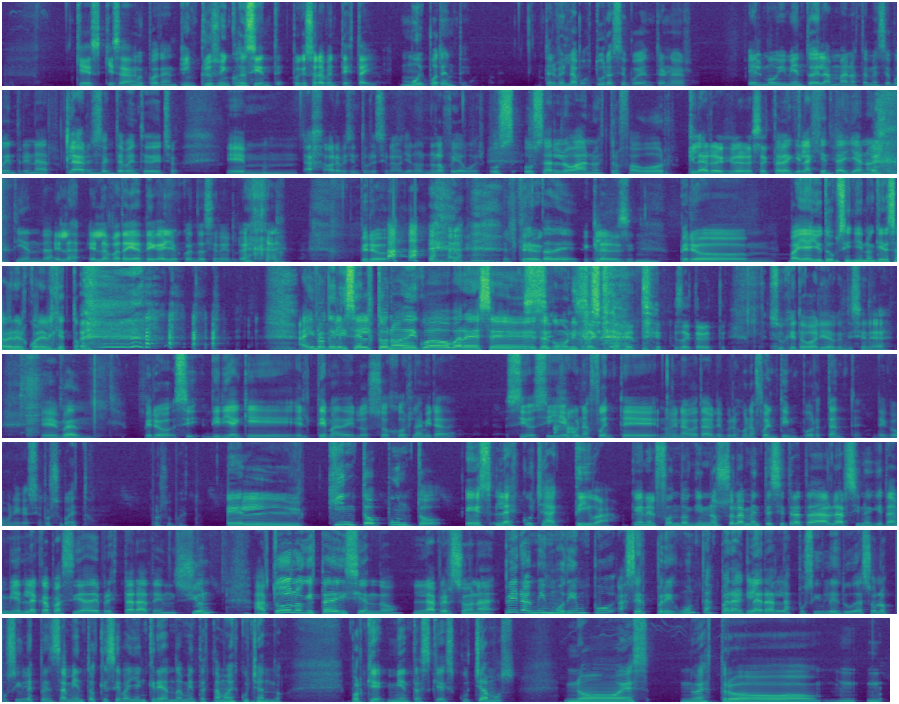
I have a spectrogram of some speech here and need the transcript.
que es quizá Muy potente. incluso inconsciente, porque solamente está ahí, muy potente. Tal vez la postura se puede entrenar. El movimiento de las manos también se puede entrenar. Claro, exactamente, de hecho. Em, ah, ahora me siento presionado, ya no, no las voy a mover. Us- usarlo a nuestro favor Claro, claro, para exactamente. que la gente allá nos entienda. en, la- en las batallas de gallos cuando hacen el... Pero... El pero- gesto de... Claro, sí. Pero... Vaya a YouTube si no quiere saber el, cuál es el gesto. Ahí no utilicé el tono adecuado para ese, esa Sí, comunicación. Exactamente, exactamente. Sujeto válido a condiciones. ah. Em, Claro. Pero sí, diría que el tema de los ojos, la mirada, sí o sí es una fuente, no inagotable, pero es una fuente importante de comunicación. Por supuesto, por supuesto. El quinto punto es la escucha activa, que en el fondo que no solamente se trata de hablar, sino que también la capacidad de prestar atención a todo lo que está diciendo la persona, pero al mismo tiempo hacer preguntas para aclarar las posibles dudas o los posibles pensamientos que se vayan creando mientras estamos escuchando. Porque mientras que escuchamos, no es nuestro.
